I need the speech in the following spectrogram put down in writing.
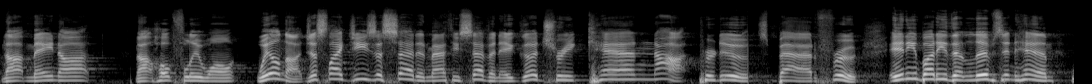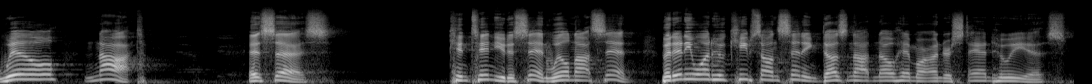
Not may not, not hopefully won't, will not. Just like Jesus said in Matthew 7, a good tree cannot produce bad fruit. Anybody that lives in him will not. It says, continue to sin, will not sin. But anyone who keeps on sinning does not know him or understand who he is.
